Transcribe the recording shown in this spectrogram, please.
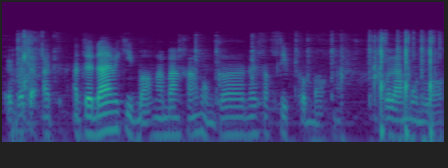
แต่ก็จะอาจอาจจะได้ไม่กี่บล็อกนะ บางครั้งผมก็ได้สักสิบกว่าบล็อกนะ เวลามูนวอล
